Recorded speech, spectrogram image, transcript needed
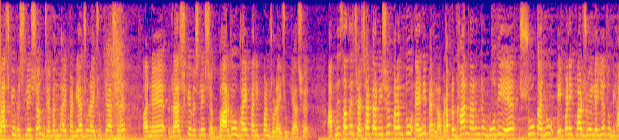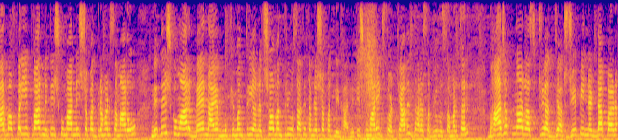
રાજકીય વિશ્લેષક જયવંતભાઈ પંડ્યા જોડાઈ ચૂક્યા છે અને રાજકીય વિશ્લેષક ભાર્ગવભાઈ પરીખ પણ જોડાઈ ચૂક્યા છે. આપની સાથે ચર્ચા કરવી છે, પરંતુ એની પહેલા વડાપ્રધાન નરેન્દ્ર મોદીએ શું કહ્યું એ પણ એકવાર જોઈ લઈએ તો બિહારમાં ફરી એકવાર નીતિશ કુમારની શપથ ગ્રહણ સમારોહ. નીતિશ કુમાર બે નાયબ મુખ્યમંત્રી અને છ મંત્રીઓ સાથે તેમણે શપથ લીધા. નીતિશ કુમારે એકસો અઠ્યાવીસ ધારાસભ્યોનું સમર્થન. ભાજપના રાષ્ટ્રીય અધ્યક્ષ જેપી નડ્ડા પણ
